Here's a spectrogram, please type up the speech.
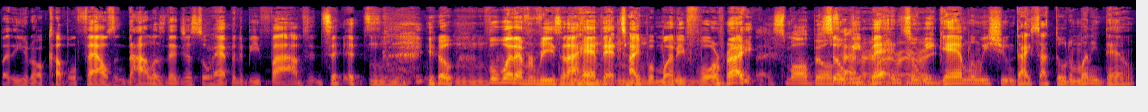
but you know, a couple thousand dollars that just so happen to be fives and 10s Mm-hmm. You know, for whatever reason, I had that type of money for, right? Uh, Small bills. So happen. we betting, right, so we gambling, we shooting dice. I throw the money down,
